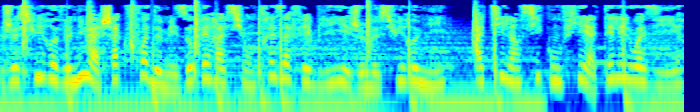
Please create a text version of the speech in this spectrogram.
Je suis revenu à chaque fois de mes opérations très affaibli et je me suis remis, a-t-il ainsi confié à Télé Loisirs,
